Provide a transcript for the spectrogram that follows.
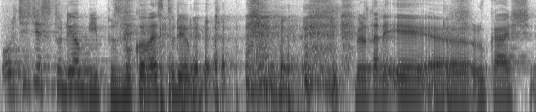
Určitě studio Beep, zvukové studio Beep. Byl tady i uh, Lukáš uh,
